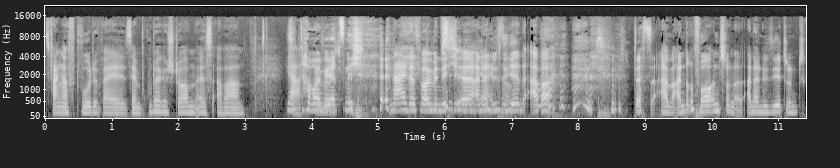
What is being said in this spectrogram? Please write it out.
zwanghaft wurde, weil sein Bruder gestorben ist, aber ja, da wollen also wir jetzt nicht. Nein, das wollen wir nicht äh, analysieren, aber das haben andere vor uns schon analysiert und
